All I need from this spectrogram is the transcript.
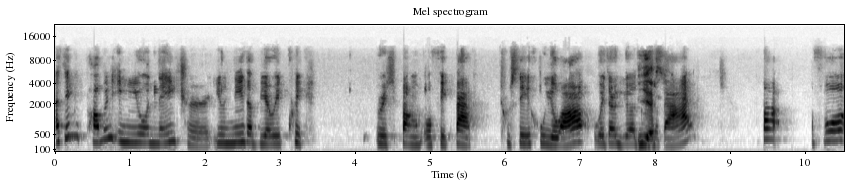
I think probably in your nature you need a very quick response or feedback to see who you are, whether you are good or bad. But for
